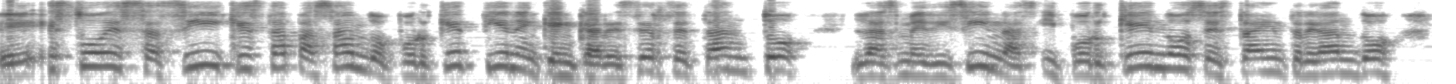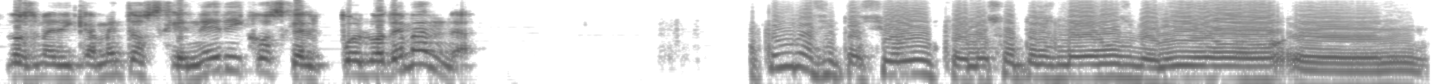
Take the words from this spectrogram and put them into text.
Eh, esto es así, ¿qué está pasando? ¿Por qué tienen que encarecerse tanto las medicinas y por qué no se está entregando los medicamentos genéricos que el pueblo demanda? Aquí hay una situación que nosotros le hemos venido eh,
